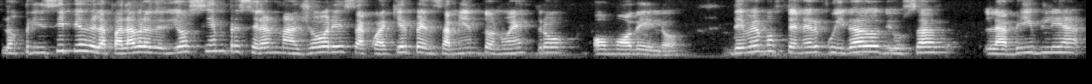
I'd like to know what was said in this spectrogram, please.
Los principios de la palabra de Dios siempre serán mayores a cualquier pensamiento nuestro o modelo. Debemos tener cuidado de usar la Biblia,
